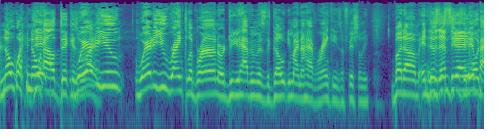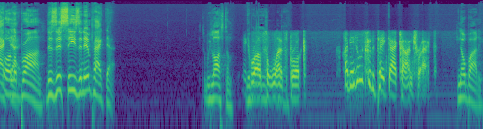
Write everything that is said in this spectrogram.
No way, no Dick, how. Dick is where right. do you where do you rank LeBron, or do you have him as the goat? You might not have rankings officially, but um, and Is does it this MJ season or- impact or that? LeBron? Does this season impact that? We lost him. Take Russell Westbrook. I mean, who's going to take that contract? Nobody.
